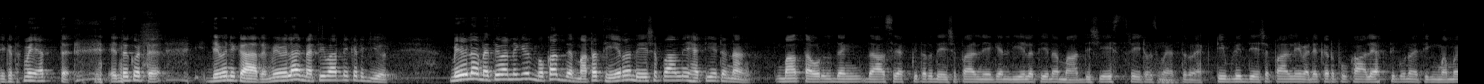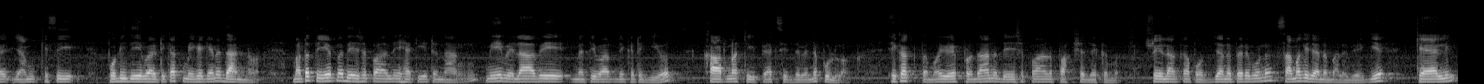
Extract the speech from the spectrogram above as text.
ඒක තමයි ඇත්ත. එතකොට දෙවෙනි කාර්ය මේ වෙලාවේ මැතිවරණයකට ගියොත් මේ වෙලාව මැතිවරණ කියල මොකක්ද මට තේරෙන දේශපාලනය හැටියට නම් මාත් අවුරුදු දැන් 16ක් විතර දේශපාලනය ගැන ලියලා තියෙන මාධ්‍ය ශාස්ත්‍රයට වසම ඇත්තට ඇක්ටිව්ලි දේශපාලනය වැඩ කරපු කාලයක් තිබුණා. ඉතින් මම යම්කිසි පොඩි දේවල් ටිකක් මේක ගැන දන්නවා. මට තේරෙන දේශපාලනය හැටියට නම් මේ වෙලාවේ මැතිවරණයකට ගියොත් කාරණා කීපයක් සිද්ධ වෙන්න පුළුවන්. එකක් තමයි ඔය ප්‍රධාන දේශපාලන පක්ෂ දෙකම ශ්‍රී ලංකා පොත් ජන පෙරමුණ සමග ජන බලවේගය කෑලි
